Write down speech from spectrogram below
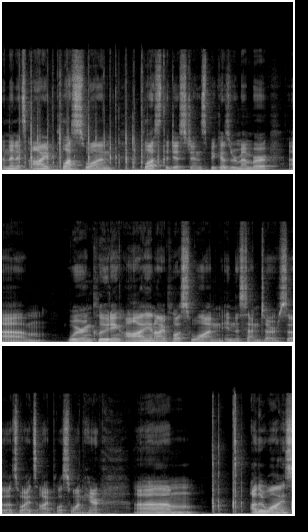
and then it's i plus 1 plus the distance, because remember, um, we're including i and i plus 1 in the center, so that's why it's i plus 1 here. Um, otherwise,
